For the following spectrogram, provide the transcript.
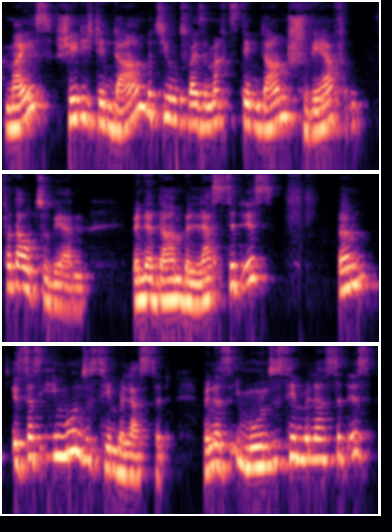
Mais schädigt den Darm, beziehungsweise macht es dem Darm schwer, verdaut zu werden. Wenn der Darm belastet ist, ähm, ist das Immunsystem belastet. Wenn das Immunsystem belastet ist,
